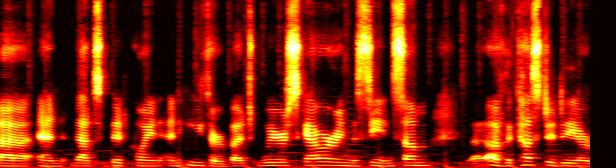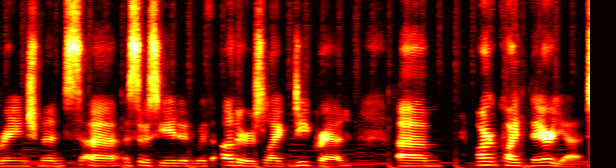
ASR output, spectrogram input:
uh, and that's Bitcoin and Ether. But we're scouring the scene. Some of the custody arrangements uh, associated with others like Decred. Um, aren't quite there yet.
